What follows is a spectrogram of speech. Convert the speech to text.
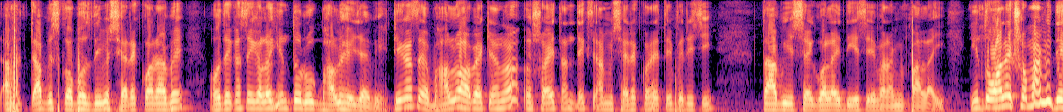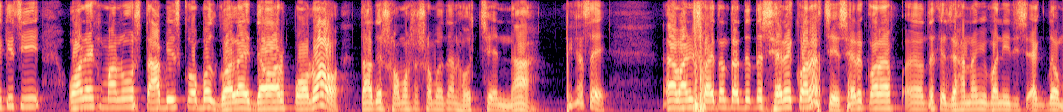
আপনি তাবিজ কবজ দিবে, সেরে করাবে, ওদের কাছে গেলে কিন্তু রোগ ভালো হয়ে যাবে। ঠিক আছে? ভালো হবে কেন? শয়তান দেখছে, আমি সেরে করাইতে পেরেছি। তাবিজ সে গলায় দিয়েছে, এবার আমি পালাই। কিন্তু অনেক সময় আমি দেখেছি অনেক মানুষ তাবিজ, কবজ গলায় দেওয়ার পরও তাদের সমস্যার সমাধান হচ্ছে না। ঠিক আছে? মানে শয়তান তাদের তো সেরে করাচ্ছে, সেরে করা ওদেরকে জাহান্নামি বানিয়ে দিচ্ছে একদম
